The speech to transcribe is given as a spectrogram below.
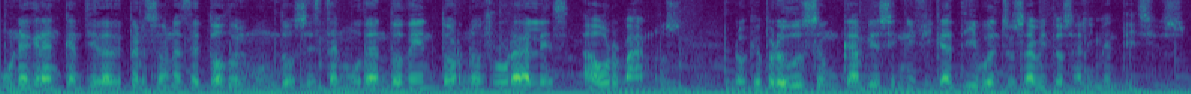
una gran cantidad de personas de todo el mundo se están mudando de entornos rurales a urbanos, lo que produce un cambio significativo en sus hábitos alimenticios.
